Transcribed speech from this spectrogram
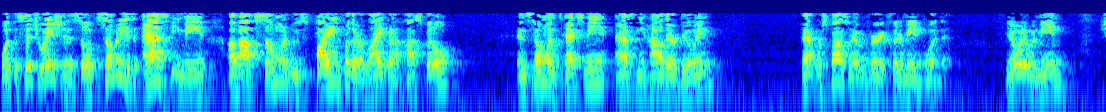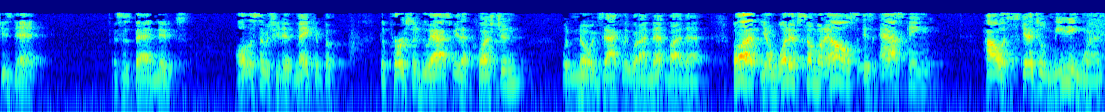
what the situation is. So if somebody is asking me about someone who's fighting for their life in a hospital, and someone texts me asking how they're doing, that response would have a very clear meaning, wouldn't it? You know what it would mean? She's dead. This is bad news. All a sudden she didn't make it, but the person who asked me that question would know exactly what I meant by that. But, you know, what if someone else is asking how a scheduled meeting went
